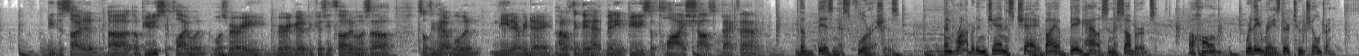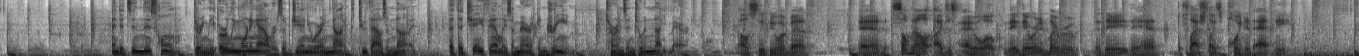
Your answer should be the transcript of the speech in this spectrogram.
He decided uh, a beauty supply would, was very, very good because he thought it was uh, something that women need every day. I don't think they had many beauty supply shops back then. The business flourishes, and Robert and Janice Che buy a big house in the suburbs, a home where they raise their two children. And it's in this home, during the early morning hours of January 9th, 2009, that the Che family's American dream turns into a nightmare. I was sleeping in my bed, and somehow I just I awoke. They, they were in my room, and they, they had the flashlights pointed at me.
